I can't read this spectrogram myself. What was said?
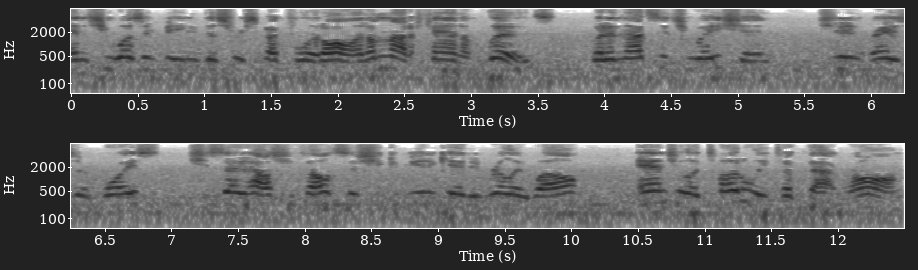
and she wasn't being disrespectful at all. And I'm not a fan of Liz, but in that situation, she didn't raise her voice. She said how she felt, so she communicated really well. Angela totally took that wrong.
